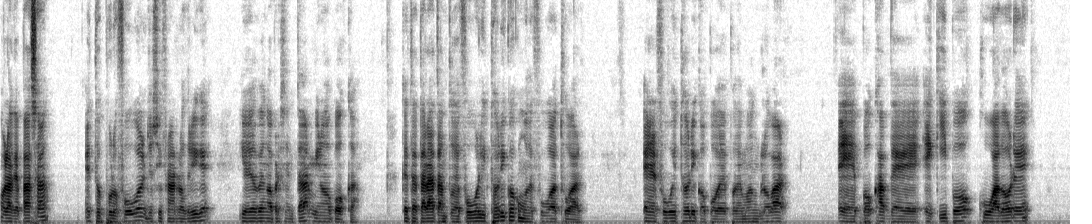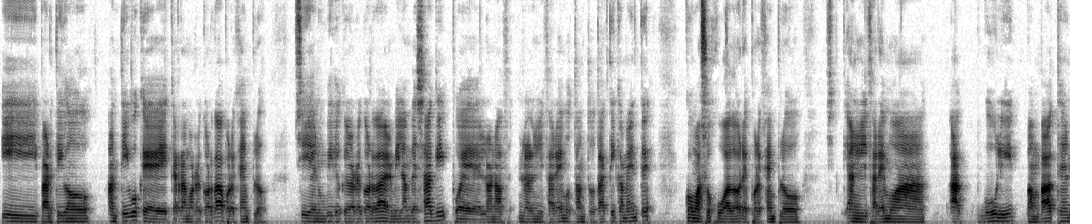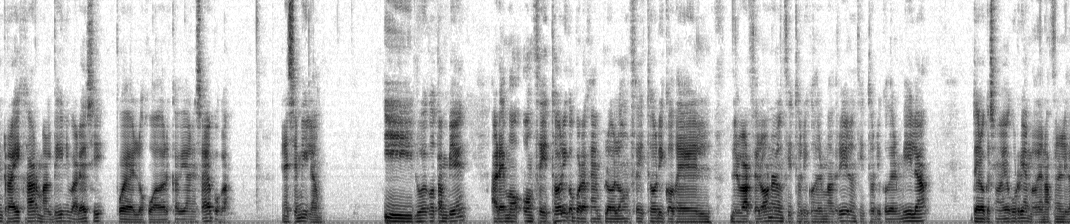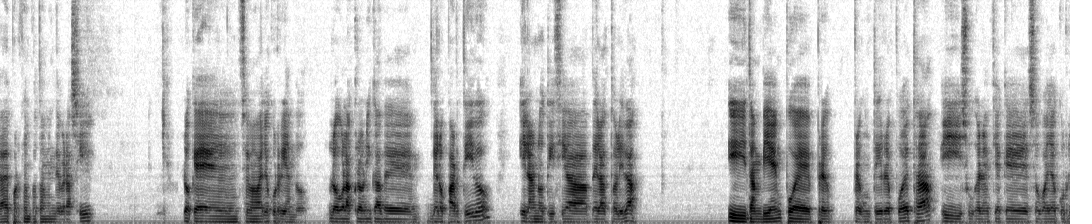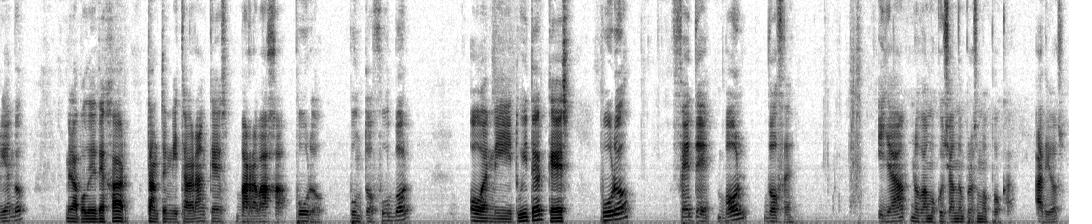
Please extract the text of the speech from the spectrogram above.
Hola, ¿qué pasa? Esto es Puro Fútbol, yo soy Fran Rodríguez y hoy os vengo a presentar mi nuevo podcast, que tratará tanto de fútbol histórico como de fútbol actual. En el fútbol histórico pues podemos englobar eh, podcasts de equipos, jugadores y partidos antiguos que querramos recordar. Por ejemplo, si en un vídeo quiero recordar el Milan de Saki, pues lo, analizaremos tanto tácticamente como a sus jugadores. Por ejemplo, analizaremos a, a Gullit, Van Basten, Rijkaard, Maldini, Baresi, pues los jugadores que había en esa época, en ese Milan. Y luego también haremos 11 históricos, por ejemplo, el 11 histórico del, del Barcelona, el 11 histórico del Madrid, el 11 histórico del Milan, de lo que se me vaya ocurriendo, de nacionalidades, por ejemplo, también de Brasil, lo que se me vaya ocurriendo. Luego las crónicas de, de los partidos y las noticias de la actualidad. Y también, pues, preguntas y respuestas y sugerencias que se os vaya ocurriendo. Me la podéis dejar tanto en mi Instagram, que es barra baja puro punto fútbol, o en mi Twitter, que es puro fetebol 12. Y ya nos vamos escuchando en próximos podcasts. Adiós.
